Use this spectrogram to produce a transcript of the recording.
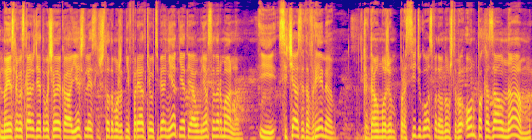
Но если вы скажете этому человеку, а если, если что-то может не в порядке у тебя, нет, нет, я, у меня все нормально. И сейчас это время, когда мы можем просить Господа о том, чтобы Он показал нам,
